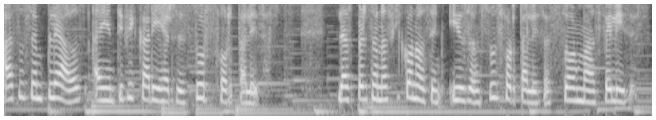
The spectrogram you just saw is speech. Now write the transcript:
a sus empleados a identificar y ejercer sus fortalezas. Las personas que conocen y usan sus fortalezas son más felices,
